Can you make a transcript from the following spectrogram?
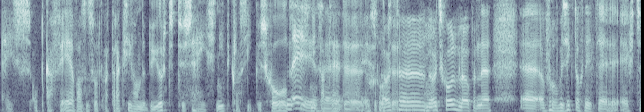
hij is op café, hij was een soort attractie van de buurt, dus hij is niet klassiek geschoold. Nee, het is niet hij, dat hij de, hij de grote... Nooit, uh, nooit school gelopen. Uh, uh, voor muziek toch niet. Hij heeft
